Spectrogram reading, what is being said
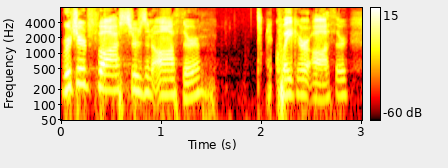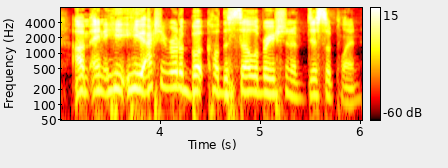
Richard Foster is an author, a Quaker author, um, and he, he actually wrote a book called The Celebration of Discipline.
